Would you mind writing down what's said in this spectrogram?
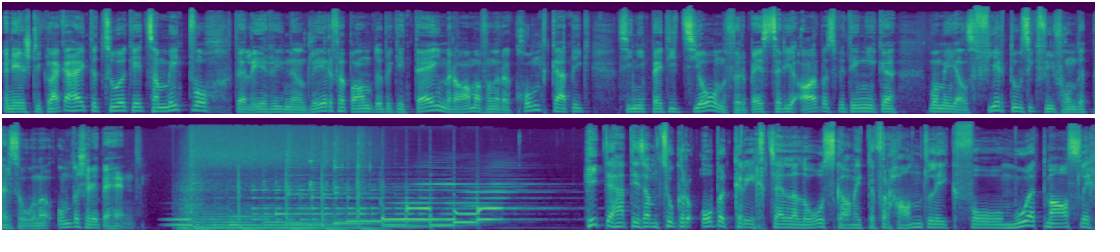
Eine erste Gelegenheit dazu gibt es am Mittwoch. Der Lehrerinnen- und Lehrerverband übergibt im Rahmen einer Kundgebung seine Petition für bessere Arbeitsbedingungen, wo mehr als 4500 Personen unterschrieben haben. Heute hat es am Zuger Obergericht losgehen mit der Verhandlung von mutmaßlich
